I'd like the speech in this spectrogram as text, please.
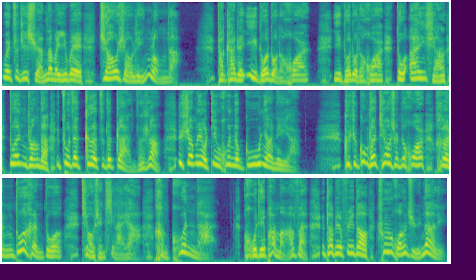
为自己选那么一位娇小玲珑的。他看着一朵朵的花儿，一朵朵的花儿都安详端庄的坐在各自的杆子上，像没有订婚的姑娘那样。可是供他挑选的花很多很多，挑选起来呀很困难。蝴蝶怕麻烦，它便飞到春黄菊那里。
